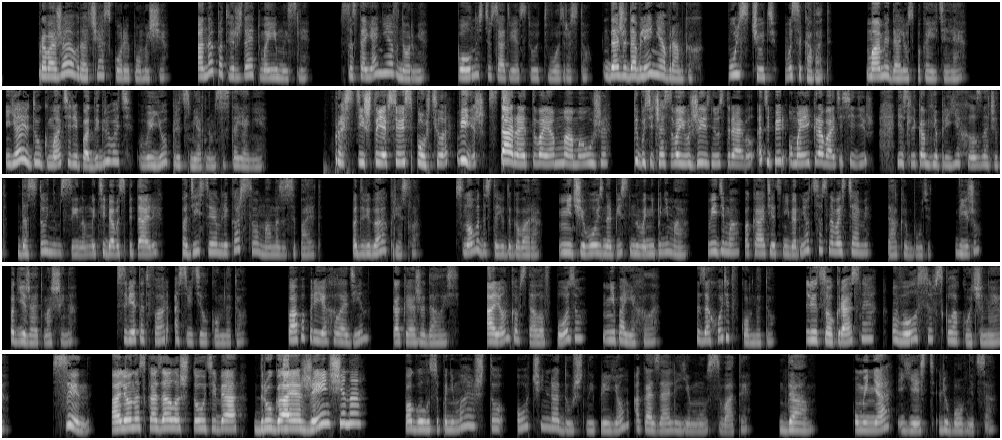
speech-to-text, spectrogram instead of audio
Провожаю врача скорой помощи. Она подтверждает мои мысли. Состояние в норме. Полностью соответствует возрасту. Даже давление в рамках. Пульс чуть высоковат. Маме дали успокоительное. Я иду к матери подыгрывать в ее предсмертном состоянии. «Прости, что я все испортила. Видишь, старая твоя мама уже. Ты бы сейчас свою жизнь устраивал, а теперь у моей кровати сидишь. Если ко мне приехал, значит, достойным сыном мы тебя воспитали». Под действием лекарства мама засыпает. Подвигаю кресло. Снова достаю договора. Ничего из написанного не понимаю. Видимо, пока отец не вернется с новостями, так и будет. Вижу, подъезжает машина. Свет от фар осветил комнату. Папа приехал один, как и ожидалось. Аленка встала в позу, не поехала. Заходит в комнату. Лицо красное, волосы всклокоченные. «Сын, Алена сказала, что у тебя другая женщина?» По голосу понимаю, что очень радушный прием оказали ему сваты. «Да, у меня есть любовница.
